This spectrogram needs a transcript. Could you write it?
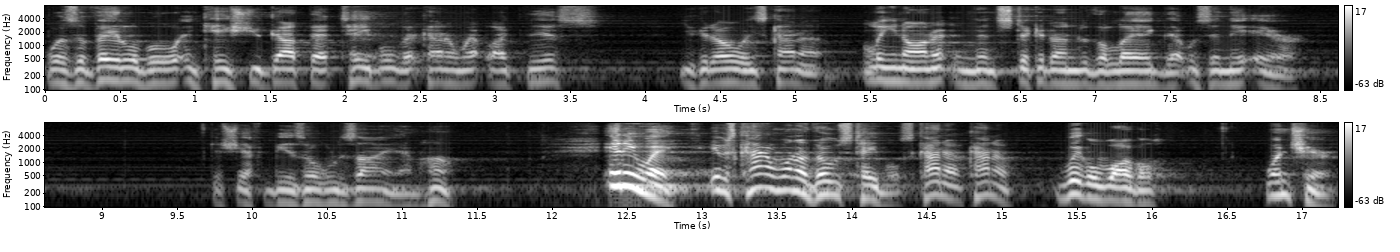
was available in case you got that table that kind of went like this. You could always kind of lean on it and then stick it under the leg that was in the air. Guess you have to be as old as I am, huh? Anyway, it was kind of one of those tables, kind of, kind of wiggle woggle, one chair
